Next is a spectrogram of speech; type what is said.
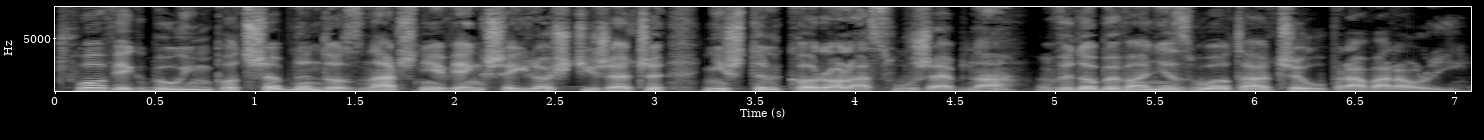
Człowiek był im potrzebny do znacznie większej ilości rzeczy niż tylko rola służebna, wydobywanie złota czy uprawa roli.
